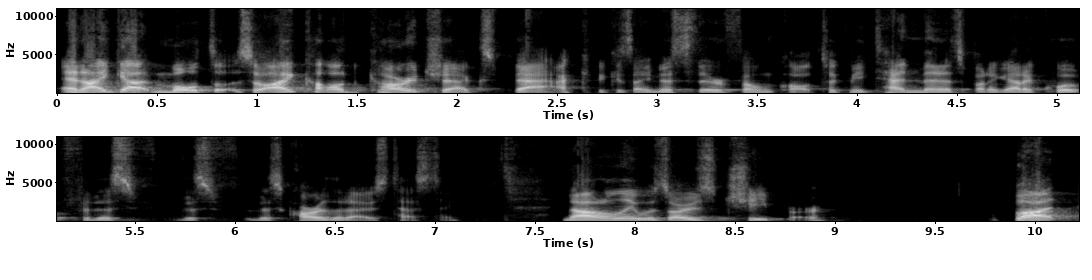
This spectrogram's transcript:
and I got multiple. So I called CarChex back because I missed their phone call. It took me ten minutes, but I got a quote for this this this car that I was testing. Not only was ours cheaper, but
